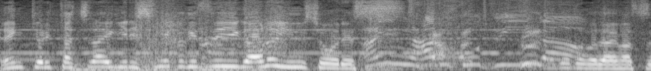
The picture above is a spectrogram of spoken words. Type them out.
遠距離立ち台切り締めかけズイガーの優勝です。ありがとうございます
